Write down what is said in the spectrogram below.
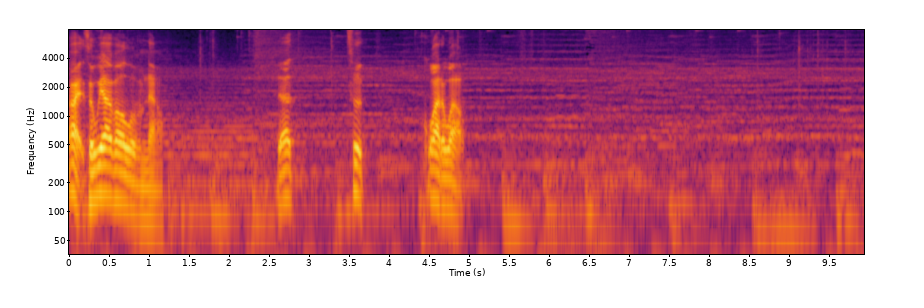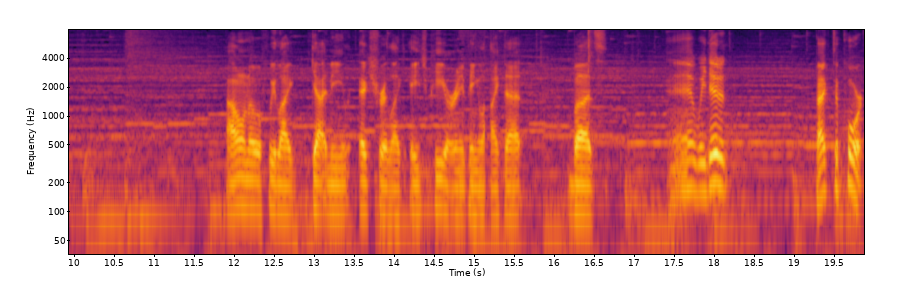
Alright, so we have all of them now. That took quite a while. I don't know if we like got any extra like HP or anything like that, but eh, we did it. Back to port.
